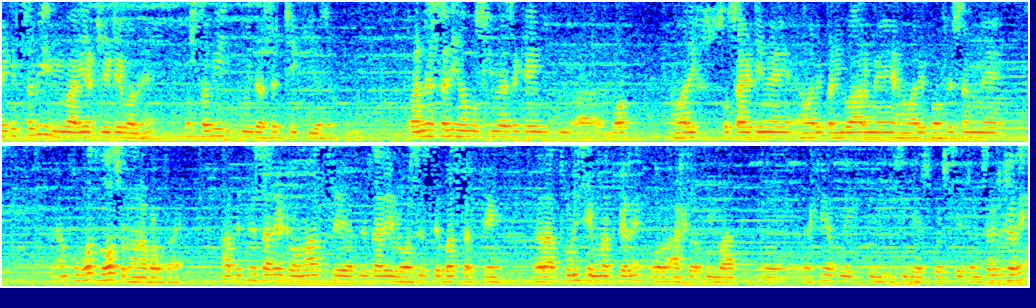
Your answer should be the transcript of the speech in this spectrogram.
लेकिन सभी बीमारियाँ ट्रीटेबल हैं और सभी पूरी तरह से ठीक की जा सकती हैं। तो अननेसरी हम उसकी वजह से कई बहुत हमारी सोसाइटी में हमारे परिवार में हमारे प्रोफेशन में हमको बहुत लॉस उठाना पड़ता है। आप इतने सारे ट्रोमास से अपने सारे लॉसेस से बच सकते हैं। अगर आप थोड़ी सी हिम्मत करें और आकर अपनी बात रखें अपने किसी भी एक्सपर्ट से कंसल्ट करें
